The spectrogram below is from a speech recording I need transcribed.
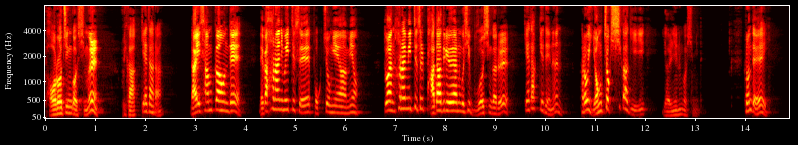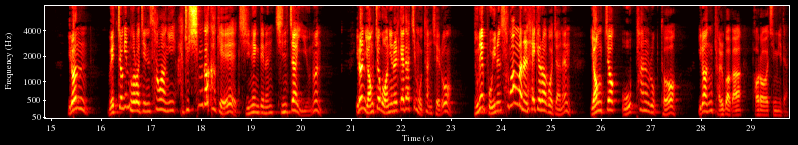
벌어진 것임을 우리가 깨달아 나의 삶 가운데 내가 하나님의 뜻에 복종해야 하며 또한 하나님의 뜻을 받아들여야 하는 것이 무엇인가를 깨닫게 되는 바로 영적 시각이 열리는 것입니다. 그런데 이런 외적인 벌어진 상황이 아주 심각하게 진행되는 진짜 이유는 이런 영적 원인을 깨닫지 못한 채로 눈에 보이는 상황만을 해결하고자 하는 영적 오판으로부터 이런 결과가 벌어집니다.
